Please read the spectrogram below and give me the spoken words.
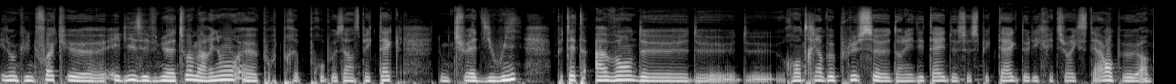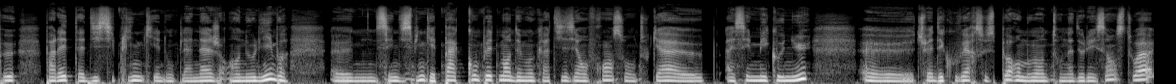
Et donc une fois que euh, Élise est venue à toi, Marion, euh, pour te proposer un spectacle, donc tu as dit oui. Peut-être avant de, rentrer un peu plus euh, dans les détails de ce spectacle, de l'écriture, etc. On peut un peu parler de ta discipline qui est donc la nage en eau libre. c'est une discipline qui n'est pas complètement démocratisée en France, ou en tout cas assez méconnue. tu as découvert ce sport au moment de ton adolescence. Toi,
